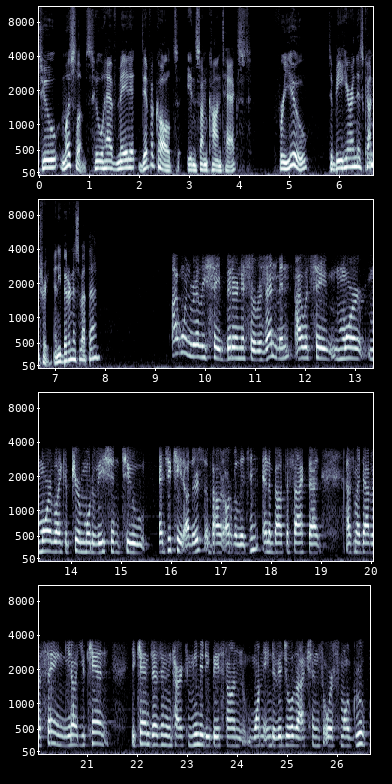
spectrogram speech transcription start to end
to Muslims who have made it difficult in some context for you to be here in this country. Any bitterness about that? I wouldn't really say bitterness or resentment. I would say more more like a pure motivation to educate others about our religion and about the fact that as my dad was saying, you know, you can't you can't judge an entire community based on one individual's actions or a small group.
